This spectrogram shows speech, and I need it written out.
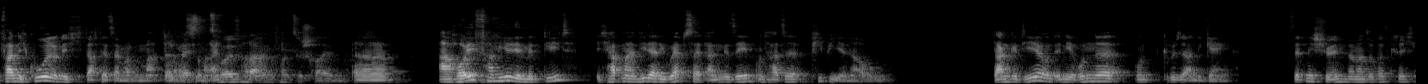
Fand ich cool und ich dachte jetzt einfach mal, Dann da heißt um. 12 hat er angefangen zu schreiben. Äh, Ahoi Familienmitglied, ich habe mal wieder die Website angesehen und hatte Pipi in den Augen. Danke dir und in die Runde und Grüße an die Gang. Ist das nicht schön, wenn man sowas kriegt?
